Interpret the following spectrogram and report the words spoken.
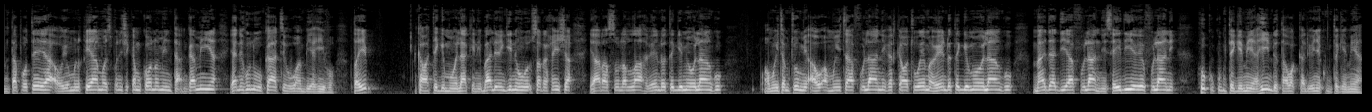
nitapotea, au yaumul qiyama usiponishika mkono mimi nitaangamia. Yani hunu ukati huambia hivyo. Tayib, kawa tegemeo lake ni bali wengine husarihisha ya Rasulullah, wewe ndio tegemeo langu. Wamuita mtumi au amuita fulani katika watu wema, wewe ndio tegemeo langu. Madadi ya fulani, nisaidie wewe fulani. Huku kumtegemea hii ndio tawakkali wenye kumtegemea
